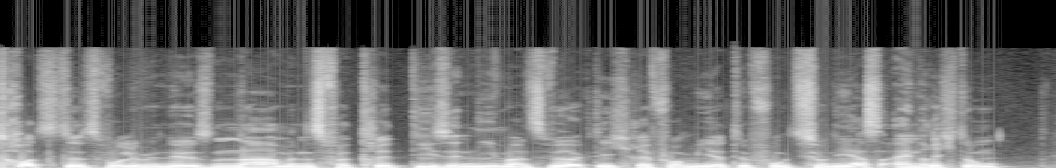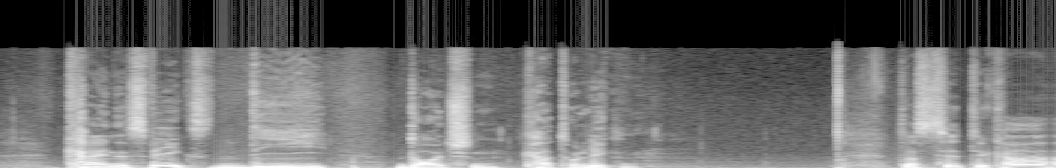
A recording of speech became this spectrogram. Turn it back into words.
trotz des voluminösen Namens vertritt diese niemals wirklich reformierte Funktionärseinrichtung keineswegs die deutschen Katholiken. Das ZTK,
